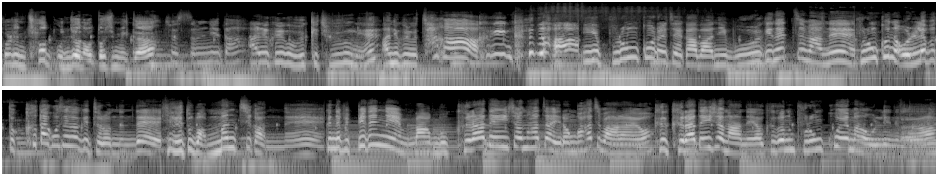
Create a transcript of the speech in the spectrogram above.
솔님 첫 운전 어떠십니까? 좋습니다. 아니 그리고 왜 이렇게 조용해? 아니 그리고 차가 크긴 크다. 이게 브롱코를 제가 많이 몰긴 했지만은 브롱코는 원래부터 크다고 생각이 들었는데 얘도 만만치가 않네. 근데 빅비디님 막 뭐 그라데이션 하자 이런 거 하지 말아요. 그 그라데이션 안 해요. 그거는 브롱코에만 어울리는 거야. 아,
